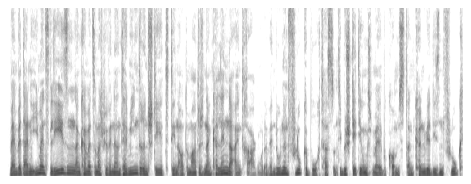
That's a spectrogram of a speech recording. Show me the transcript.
wenn wir deine E-Mails lesen, dann können wir zum Beispiel, wenn da ein Termin drin steht, den automatisch in deinen Kalender eintragen. Oder wenn du einen Flug gebucht hast und die Bestätigungsmail bekommst, dann können wir diesen Flug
